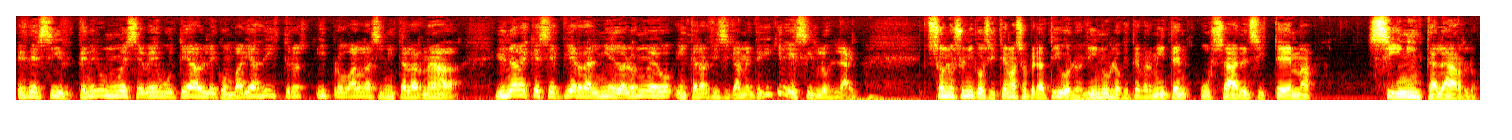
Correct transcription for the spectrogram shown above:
es decir, tener un USB booteable con varias distros y probarla sin instalar nada. Y una vez que se pierda el miedo a lo nuevo, instalar físicamente. ¿Qué quiere decir los live? Son los únicos sistemas operativos, los Linux, los que te permiten usar el sistema sin instalarlo.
